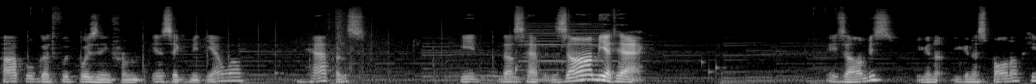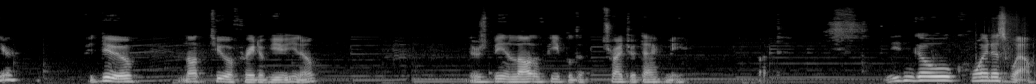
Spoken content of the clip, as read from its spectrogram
Papu got food poisoning from insect meat. Yeah, well, it happens. It does happen. Zombie attack! Hey zombies, you gonna you gonna spawn up here? If you do, not too afraid of you, you know. There's been a lot of people that try to attack me didn't go quite as well.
